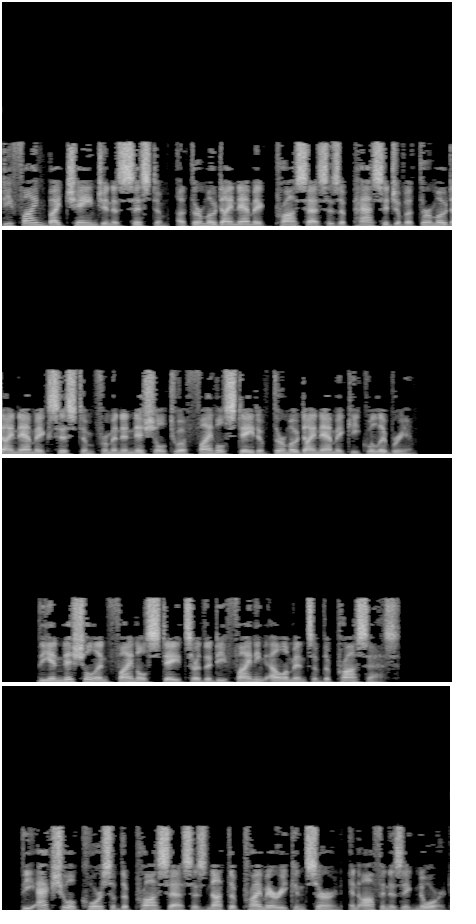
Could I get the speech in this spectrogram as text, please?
Defined by change in a system, a thermodynamic process is a passage of a thermodynamic system from an initial to a final state of thermodynamic equilibrium. The initial and final states are the defining elements of the process. The actual course of the process is not the primary concern, and often is ignored.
